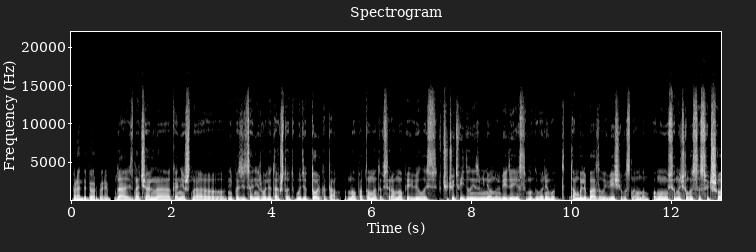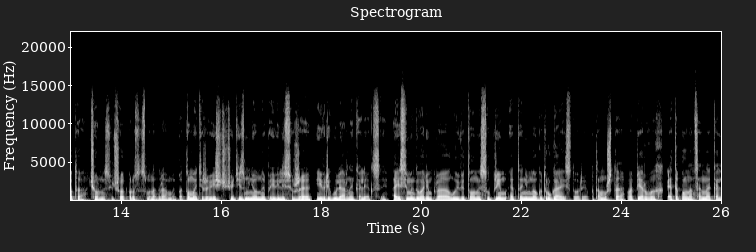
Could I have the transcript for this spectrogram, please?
бренда Burberry. Да, изначально, конечно, не позиционировали так, что это будет только там, но потом это все равно появилось в чуть-чуть видоизмененном виде, если мы говорим, вот там были базовые вещи в основном. По-моему, все началось со свитшота, черный свитшот просто с монограммой. Потом эти же вещи чуть-чуть измененные появились уже и в регулярной коллекции. А если мы говорим про Louis Vuitton и Supreme, это немного другая история, потому что, во-первых, это полноценная коллекция.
